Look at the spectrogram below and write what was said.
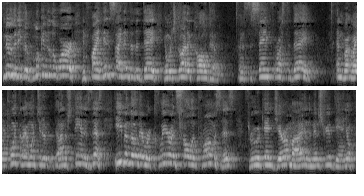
knew that he could look into the word and find insight into the day in which God had called him. And it's the same for us today. And my point that I want you to understand is this even though there were clear and solid promises through again Jeremiah and the ministry of Daniel,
